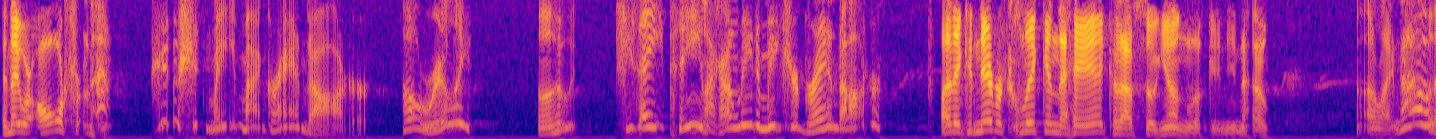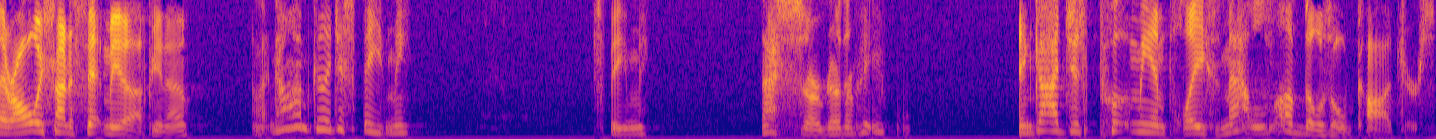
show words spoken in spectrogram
and they were all. you should meet my granddaughter. Oh, really? Uh, who, she's 18. Like I don't need to meet your granddaughter. Like they could never click in the head because I was so young looking, you know. I'm like, no, they're always trying to set me up, you know. I'm like, no, I'm good. Just feed me. Just feed me. And I served other people. And God just put me in places. Man, I love those old codgers.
